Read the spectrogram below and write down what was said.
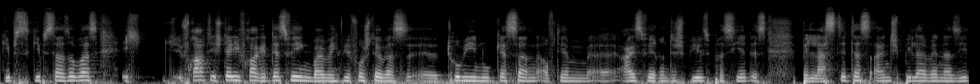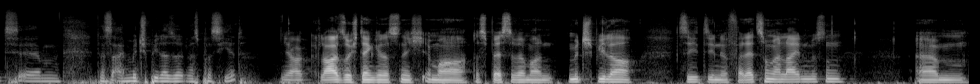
gibt's gibt's da sowas? Ich frage, ich stelle die Frage deswegen, weil wenn ich mir vorstelle, was äh, Tobi nun gestern auf dem äh, Eis während des Spiels passiert ist, belastet das einen Spieler, wenn er sieht, ähm, dass einem Mitspieler so etwas passiert? Ja, klar, also ich denke, das ist nicht immer das Beste, wenn man Mitspieler sieht, die eine Verletzung erleiden müssen. Ähm,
